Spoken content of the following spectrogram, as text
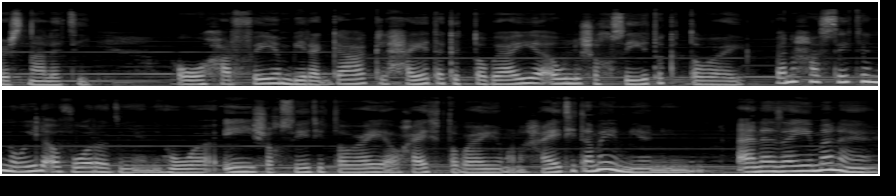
personality. هو حرفيا بيرجعك لحياتك الطبيعية أو لشخصيتك الطبيعية. فأنا حسيت إنه إيه الأفورة دي؟ يعني هو إيه شخصيتي الطبيعية أو حياتي الطبيعية؟ ما أنا حياتي تمام يعني. أنا زي ما أنا. يعني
